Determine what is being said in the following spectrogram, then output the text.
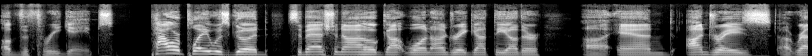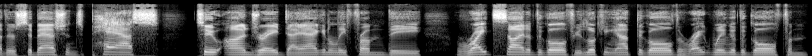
of the three games. Power play was good. Sebastian Aho got one, Andre got the other, uh, and Andre's, uh, rather, Sebastian's pass to Andre diagonally from the right side of the goal. If you're looking at the goal, the right wing of the goal from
